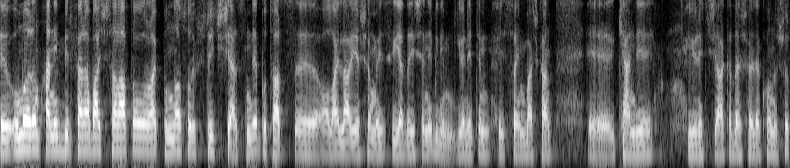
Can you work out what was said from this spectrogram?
Ee, umarım hani bir Fenerbahçe taraftarı olarak bundan sonraki süreç içerisinde bu tarz e, olaylar yaşamayız ya da işte ne bileyim yönetim e, Sayın Başkan e, kendi yönetici arkadaşlarıyla konuşur.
